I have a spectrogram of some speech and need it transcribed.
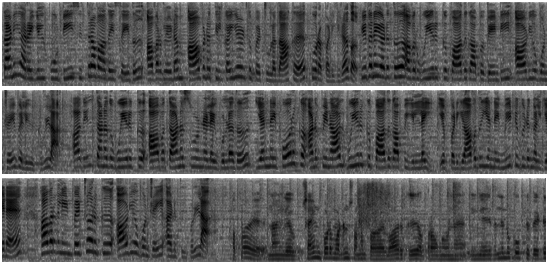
தனி அறையில் பூட்டி சித்திரவாதை செய்து அவர்களிடம் ஆவணத்தில் கையெழுத்து பெற்றுள்ளதாக கூறப்படுகிறது. இதனையடுத்து அவர் உயிருக்கு பாதுகாப்பு வேண்டி ஆடியோ ஒன்றை வெளியிட்டுள்ளார். அதில் தனது உயிருக்கு ஆபத்தான சூழ்நிலை உள்ளது. என்னை போருக்கு அனுப்பினால் உயிருக்கு பாதுகாப்பு இல்லை. எப்படியாவது என்னை மீட்டு விடுங்கள் என அவர்களின் பெற்றோருக்கு ஆடியோ ஒன்றை அனுப்பியுள்ளார். அப்பா நான் இங்கே சைன் போட மாட்டேன்னு சொன்னேன்ப்பா வாருக்கு அப்புறம் அவங்க ஒன்று இங்கே ரெண்டு கூப்பிட்டு போயிட்டு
